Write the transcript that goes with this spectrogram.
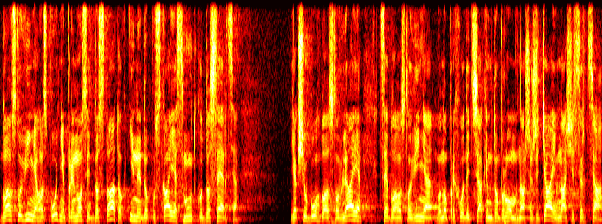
Благословіння Господнє приносить достаток і не допускає смутку до серця. Якщо Бог благословляє, це благословіння, воно приходить всяким добром в наше життя і в наші серця.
